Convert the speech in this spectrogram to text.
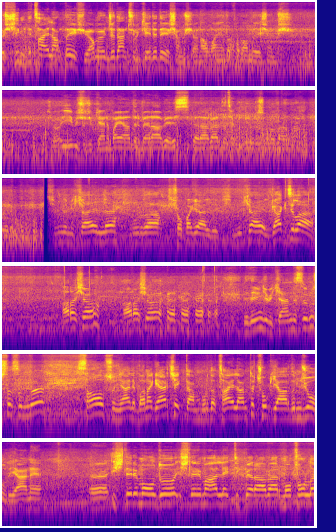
E, şimdi Tayland'da yaşıyor ama önceden Türkiye'de de yaşamış yani Almanya'da falan da yaşamış. Çok iyi bir çocuk yani bayağıdır beraberiz. Beraber de takılıyoruz oralarda. Böyle bir. Şimdi Mikail'le burada şopa geldik. Mikail, gakcıla. Haraşo. Haraşo. Dediğim gibi kendisi Rus asıllı. Sağ olsun yani bana gerçekten burada Tayland'da çok yardımcı oldu. Yani e, işlerim oldu, işlerimi hallettik beraber. Motorla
